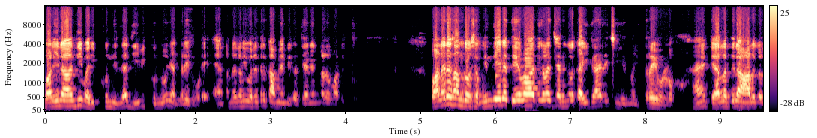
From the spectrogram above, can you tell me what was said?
ബളിനാന്തി മരിക്കുന്നില്ല ജീവിക്കുന്നു ഞങ്ങളിലൂടെ. ഞങ്ങളുടെ ഓരോരുത്തർ കമന്റുകൾ ജനങ്ങളും മടുത്തു വളരെ സന്തോഷം. ഇന്ത്യയിലെ തീവ്രവാദികളെ ജനങ്ങൾ കൈകാര്യം ചെയ്യുന്നു ഇത്രയേ ഉള്ളൂ. കേരളത്തിലെ ആളുകൾ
